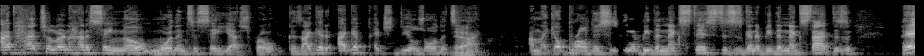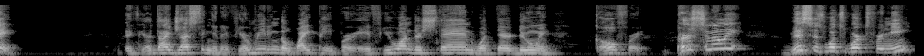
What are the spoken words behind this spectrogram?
I've had to learn how to say no more than to say yes, bro. Because I get I get pitched deals all the Yeah. time. I'm like, yo, bro, this is gonna be the next this. This is gonna be the next that. This is, hey, if you're digesting it, if you're reading the white paper, if you understand what they're doing, go for it. Personally, this is what's worked for me.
